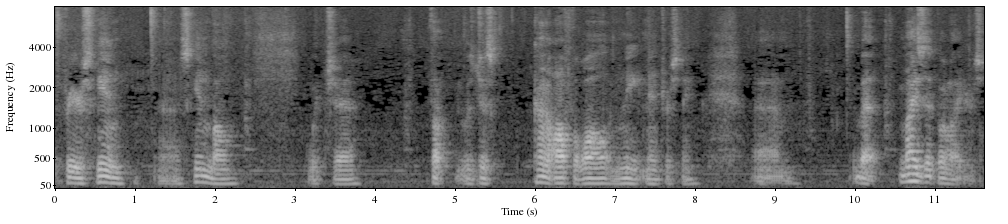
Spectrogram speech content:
for your skin, uh, skin balm, which uh, thought was just kind of off the wall and neat and interesting. Um, but my Zippo lighters,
